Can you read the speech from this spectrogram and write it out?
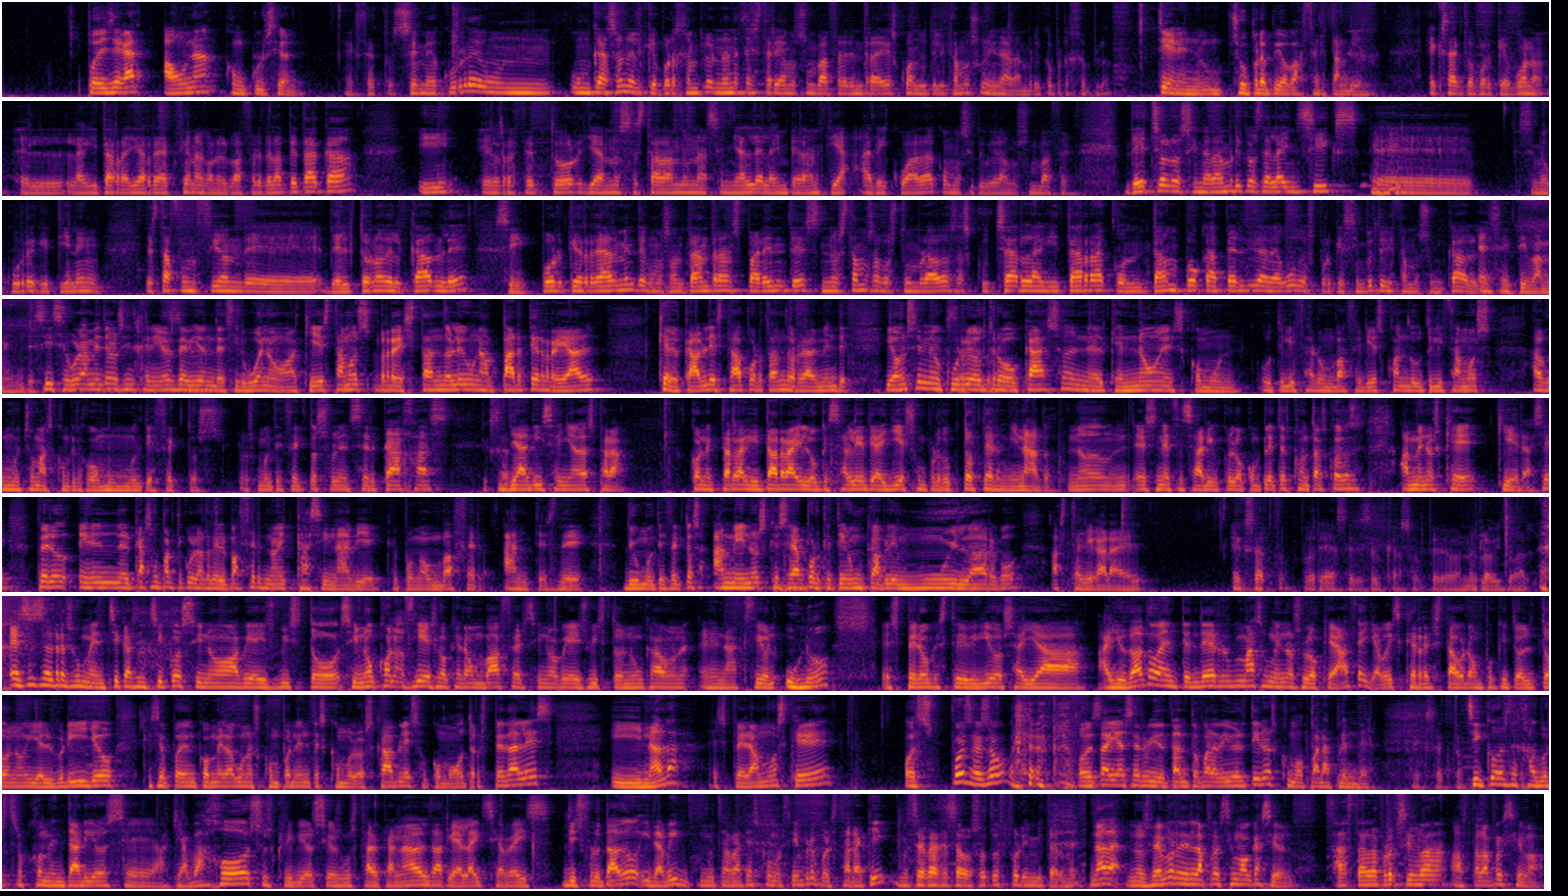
puedes llegar a una conclusión. Exacto. Se me ocurre un, un caso en el que, por ejemplo, no necesitaríamos un buffer de entrada y es cuando utilizamos un inalámbrico, por ejemplo. Tienen su propio buffer también. Exacto, porque bueno, el- la guitarra ya reacciona con el buffer de la petaca y el receptor ya nos está dando una señal de la impedancia adecuada como si tuviéramos un buffer. De hecho, los inalámbricos de Line 6 Ujú. eh, se me ocurre que tienen esta función de- del tono del cable Sí. porque realmente como son tan transparentes no estamos acostumbrados a escuchar la guitarra con tan poca pérdida de agudos porque siempre utilizamos un cable. Efectivamente. Sí, seguramente los ingenieros debían decir, bueno, aquí estamos restándole una parte real que el cable está aportando realmente. Y aún se me ocurre Exacto. otro caso en el que no es común utilizar un buffer y es cuando utilizamos algo mucho más complejo como un multiefectos. Los multiefectos suelen ser cajas Exacto. ya diseñadas para conectar la guitarra y lo que sale de allí es un producto terminado. No es necesario que lo completes con otras cosas a menos que quieras. ¿eh? Pero en el caso particular del buffer no hay casi nadie que ponga un buffer antes de, de un multiefectos, a menos que sea porque tiene un cable muy largo hasta llegar a él. Exacto, podría ser ese el caso, pero no es lo habitual. Ese es el resumen, chicas y chicos. Si no habíais visto, si no conocíais lo que era un buffer, si no habíais visto nunca un- en acción uno, espero que este vídeo os haya ayudado a entender más o menos lo que hace. Ya veis que restaura un poquito el tono y el brillo, que se pueden comer algunos componentes como los cables o como otros pedales. Y nada, esperamos que os, pues eso, os haya servido tanto para divertiros como para aprender. Exacto. Chicos, dejad vuestros comentarios eh, aquí abajo, suscribíos si os gusta el canal, darle a like si habéis disfrutado. Y David, muchas gracias como siempre por estar aquí. Muchas gracias a vosotros por invitarme. Nada, nos vemos en la próxima ocasión. Hasta la próxima. Hasta la próxima.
